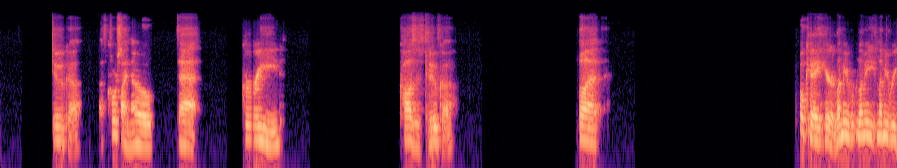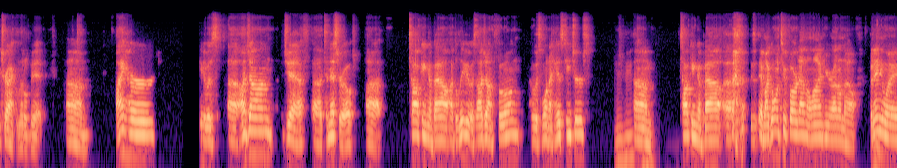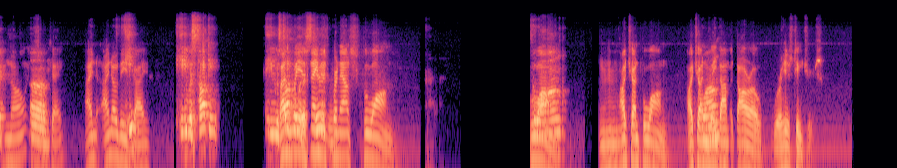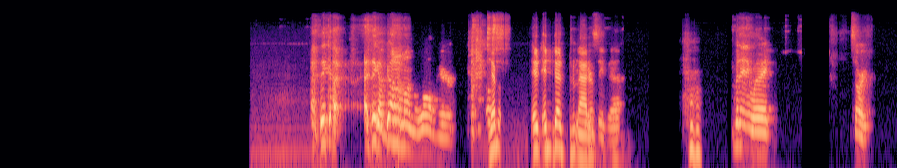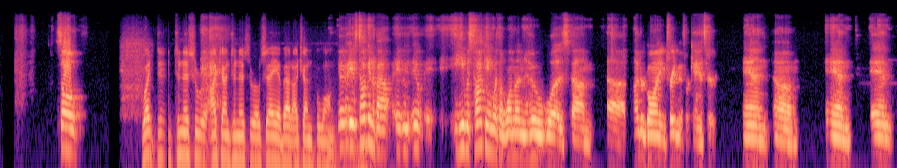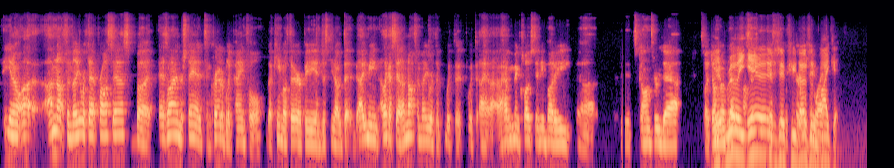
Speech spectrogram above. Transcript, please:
dukkha. Of course I know that greed causes dukkha. But okay, here let me let me let me retrack a little bit. Um, I heard it was uh, Ajahn Geoff uh, Thanissaro uh, talking about. I believe it was Ajahn Fuang, who was one of his teachers. Mm-hmm. Um, talking about. Uh, am I going too far down the line here? I don't know. But anyway, No, it's um, okay. I, I know these he- guys. he was talking. He was By the talking way, his name is pronounced Fuang. Fuang. Mm-hmm. Achan Fuang. Achan Fuang. Dhammadharo were his teachers. I think I, I think I've got them on the wall here. Never- It, it doesn't matter. see that. But anyway, sorry. So What did Thanissaro, Achan Thanissaro say about Achan Fuang? he was talking about. It, it, he was talking with a woman who was um, uh, undergoing treatment for cancer, and um, and and you know I, I'm not familiar with that process, but as I understand, it's incredibly painful. The chemotherapy and just you know, the, I mean, like I said, I'm not familiar with the with the with. The, I, I haven't been close to anybody uh, that's gone through that, so I don't know. It if really is if she doesn't Anyway. like it.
